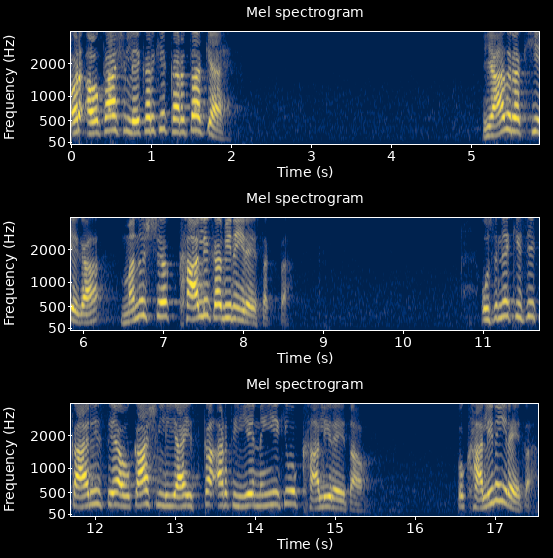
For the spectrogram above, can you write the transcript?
और अवकाश लेकर के करता क्या है? याद रखिएगा, मनुष्य खाली कभी नहीं रह सकता। उसने किसी कार्य से अवकाश लिया, इसका अर्थ यह नहीं है कि वो खाली रहता हो। वो खाली नहीं रहता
